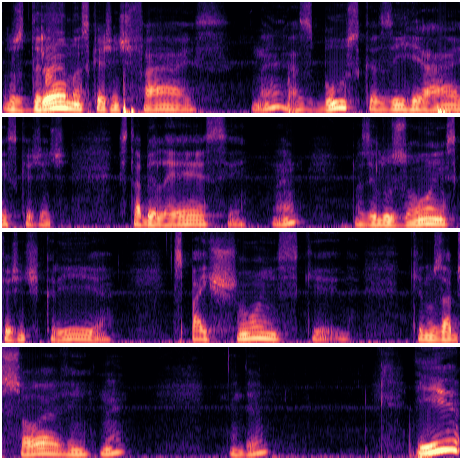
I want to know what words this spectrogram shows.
os dramas que a gente faz, né? As buscas irreais que a gente estabelece, né? As ilusões que a gente cria, as paixões que, que nos absorvem, né? Entendeu? E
